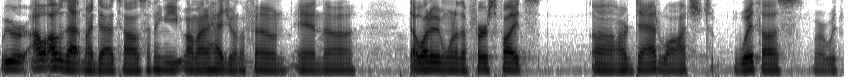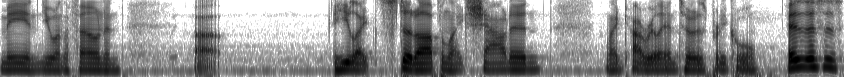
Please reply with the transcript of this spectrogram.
We were. I, I was at my dad's house. I think you, I might have had you on the phone, and uh, that would have been one of the first fights uh, our dad watched with us, or with me and you on the phone, and uh, he like stood up and like shouted, like got really into it. It was pretty cool. It, this is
